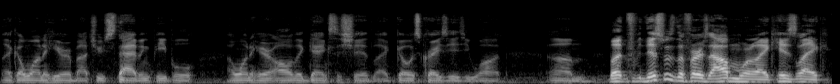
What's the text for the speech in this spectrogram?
Like I want to hear about you stabbing people. I want to hear all the gangster shit like go as crazy as you want. Um, but for, this was the first album where like his like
